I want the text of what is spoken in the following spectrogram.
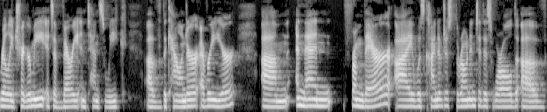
really trigger me. It's a very intense week of the calendar every year, um, and then from there, I was kind of just thrown into this world of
